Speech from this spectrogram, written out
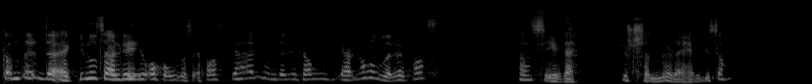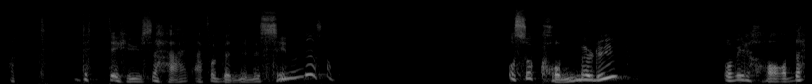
kan dere, Det er ikke noe særlig å holde seg fast i her, men dere kan gjerne holde dere fast. Han sier det. Du skjønner det, Helge, sa At dette huset her er forbundet med synd, det, sa Og så kommer du og vil ha det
